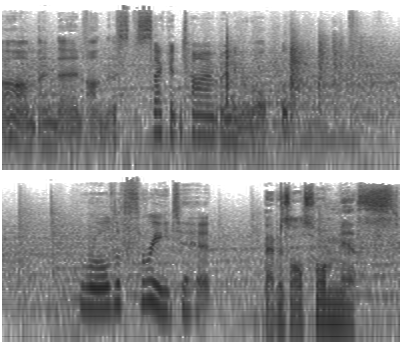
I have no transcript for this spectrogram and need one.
Um, and then on this second time, I'm gonna roll. Oh, roll the three to hit. That is also a miss.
